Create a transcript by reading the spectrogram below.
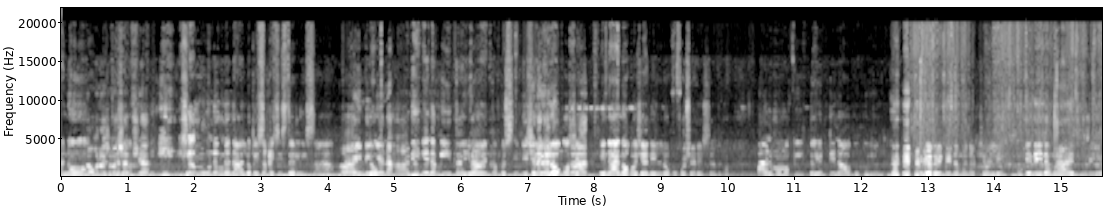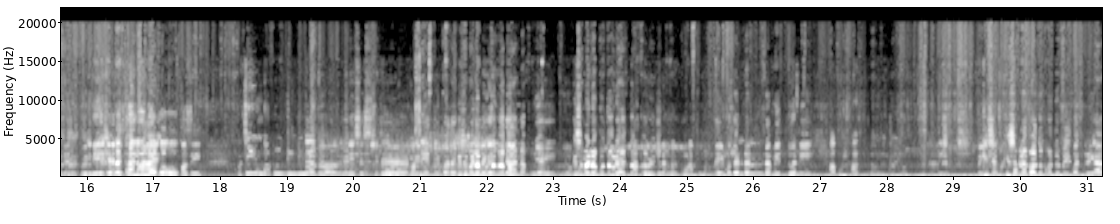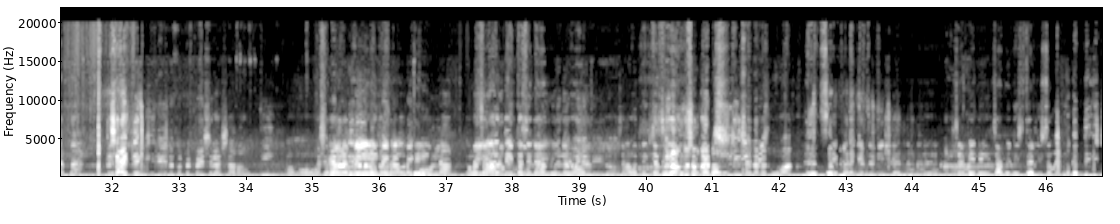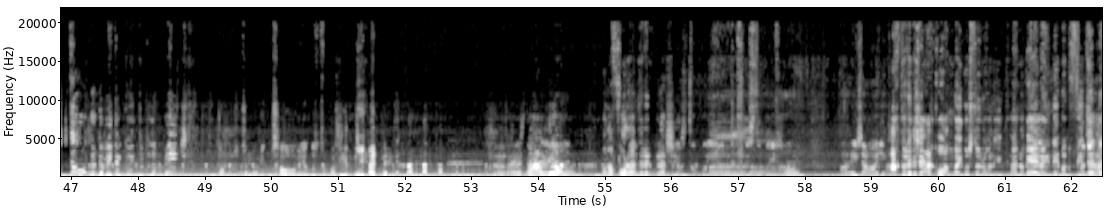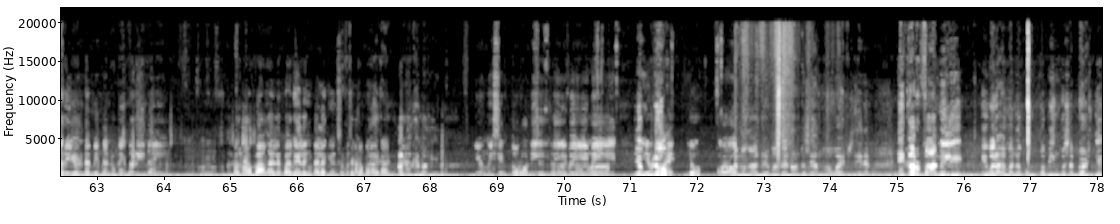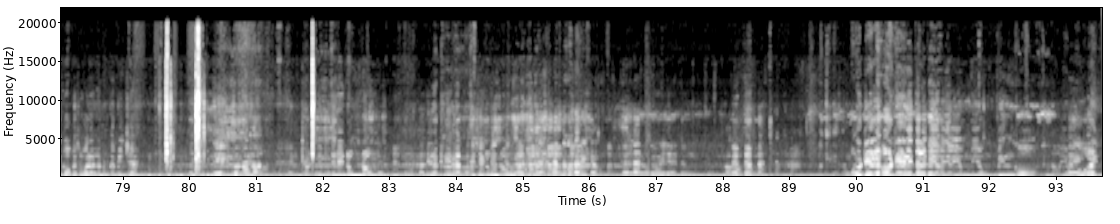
ano, Nauna siya man siya. I- siya ang unang nanalo kaysa kay Sister Lisa. Ah, hindi Do- niya nahanap. Hindi niya nakita yun. Na. Tapos, Hindi siya niloloko siya. Inano ko siya, niloloko ko siya. Sabi ko, paano mo makita yun? Tinago ko yun. Pero hindi naman actually. hindi naman. Hindi, na, Hindi siya niloloko ko kasi, kasi bakit hindi niya? Ah, kay Sister Siguro, kasi- parang kasi talaga hinanap niya eh. Kasi may ng Ako, courage. lahat. Ako. Ako. May magandang damit dun eh. Ako lahat. May Kasi, kasi may nagawa itong mga damit. Madri ata. Kasi I think ini nagpe-prepare sila sa outing. Oo. Kasi sa ganun din may, naman may, may, may outing. kulang. Oo, May sa ano, outing kasi namin mo yun. yan eh. oo. Sa outing kasi. Pero ang gusto may ba kung sino nakakuha. Hindi, parang Indonesian na ano. sabi ni sabi ni Stelisa, ay maganda ito. Gagamitin ko ito sa beach. Tapos tululit sa amin. Gusto ko din yan. Mahal yun. Mga 400 plus yun. Gusto ko yan. Gusto ko yan. Ay, sayang. Actually kasi ako ang may gusto noon ano kaya lang hindi mag-fit sa Maganda rin yung akin. damit ng kay Marina eh. Mm. Mahaba nga lang, bagay lang talaga yun sa Sa matangkad. kamatkan. Ano kay Mahina? Yung may sinturon eh. May, Sinturon, may, oo. may, Yung blue? white, blue. oo. Ang mga ano yung mga ganon kasi ang mga wives nila. Eh family, eh wala naman akong pabinggo sa birthday ko kasi wala naman kami dyan. eh ito na lang. Birthday pati ni Dongdong. Hilak-hilak pati si Dongdong. Palaro. Kuya dong. Oo. Order, order rin talaga yung, ano, yung, yung bingo, ano, yung Ay. board.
